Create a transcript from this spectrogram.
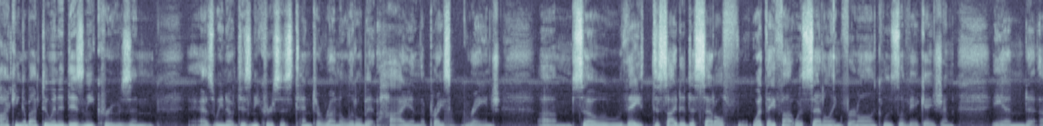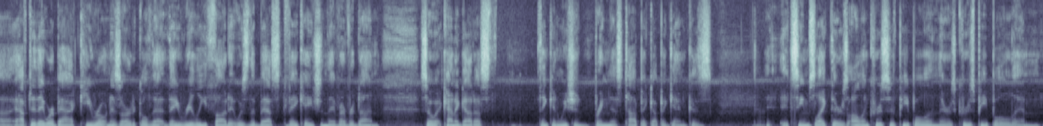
talking about doing a Disney cruise. And as we know, Disney cruises tend to run a little bit high in the price range. Um, so they decided to settle f- what they thought was settling for an all inclusive vacation. And uh, after they were back, he wrote in his article that they really thought it was the best vacation they've ever done. So it kind of got us thinking we should bring this topic up again because it seems like there's all inclusive people and there's cruise people and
